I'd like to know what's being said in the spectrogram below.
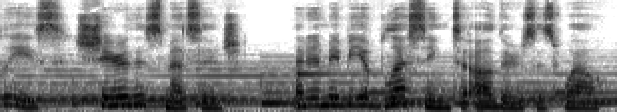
Please share this message that it may be a blessing to others as well.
